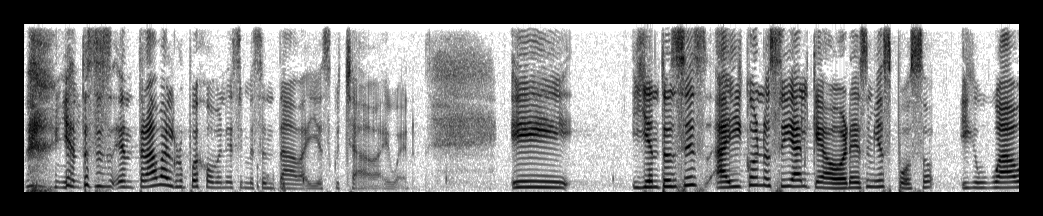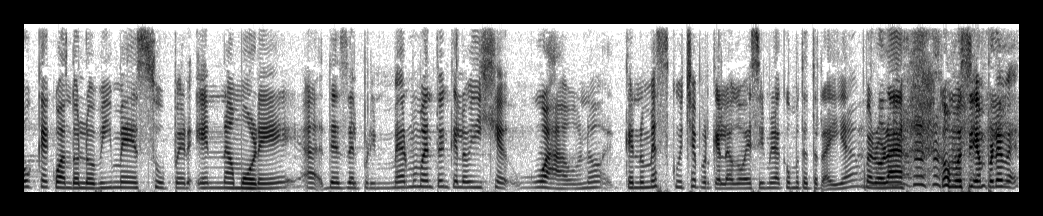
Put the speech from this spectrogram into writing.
y entonces entraba al grupo de jóvenes y me sentaba y escuchaba y bueno. Y, y entonces ahí conocí al que ahora es mi esposo y wow que cuando lo vi me súper enamoré ah, desde el primer momento en que lo vi dije wow no que no me escuche porque luego va a decir mira cómo te traía pero ahora como siempre me-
